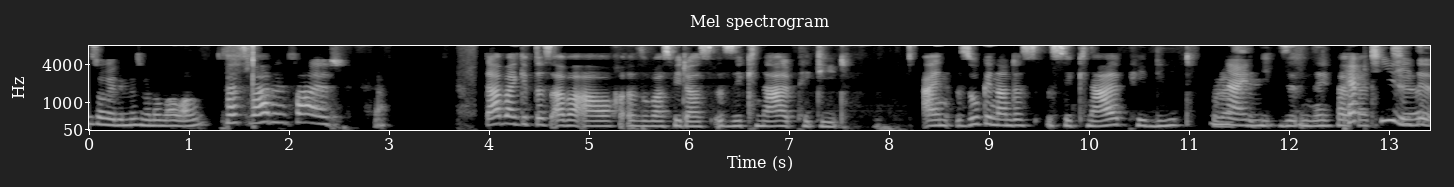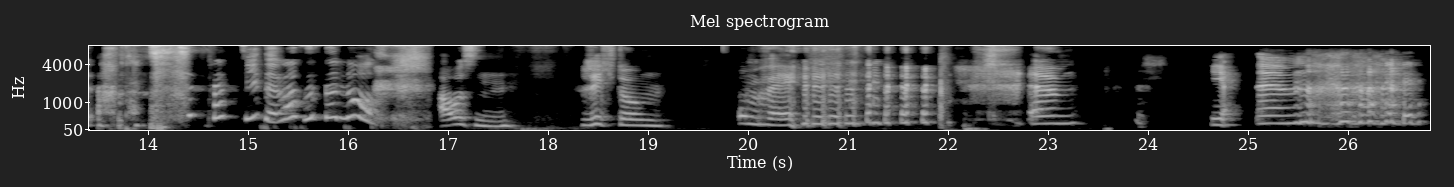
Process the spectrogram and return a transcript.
sorry, den müssen wir nochmal machen. Was war denn falsch? Ja. Dabei gibt es aber auch äh, sowas wie das Signalpedit. Ein sogenanntes Signalpedit. oder Nein. Pedit- nee, Pe- Peptide. Peptide. Ach, Peptide. Peptide, was ist denn los? Außen. Richtung. Umwelt. ähm, ja. Ähm,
